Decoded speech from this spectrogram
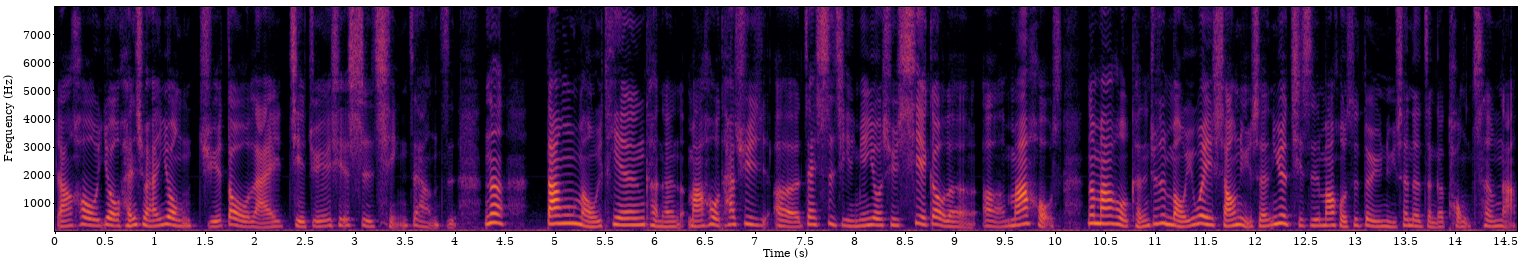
然后又很喜欢用决斗来解决一些事情，这样子。那当某一天，可能马后他去呃在市集里面又去邂逅了呃马后，那马后可能就是某一位小女生，因为其实马后是对于女生的整个统称呐。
